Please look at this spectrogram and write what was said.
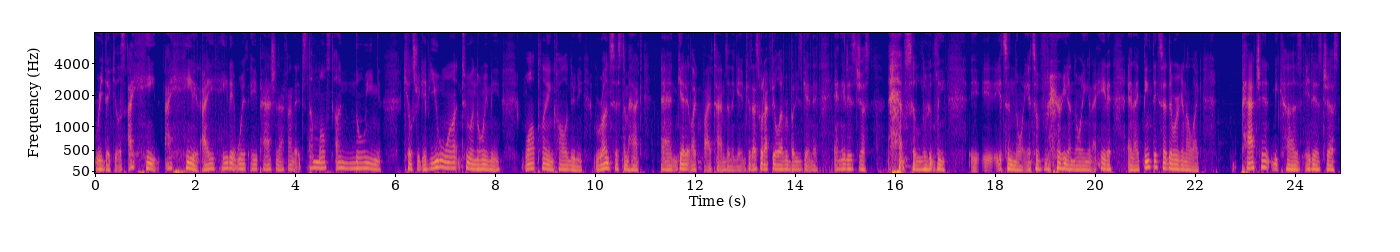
ridiculous. I hate I hate it. I hate it with a passion. I find that it's the most annoying kill streak. If you want to annoy me while playing Call of Duty, run system hack and get it like five times in the game because that's what I feel everybody's getting it and it is just absolutely it, it's annoying. It's a very annoying and I hate it and I think they said they were going to like patch it because it is just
